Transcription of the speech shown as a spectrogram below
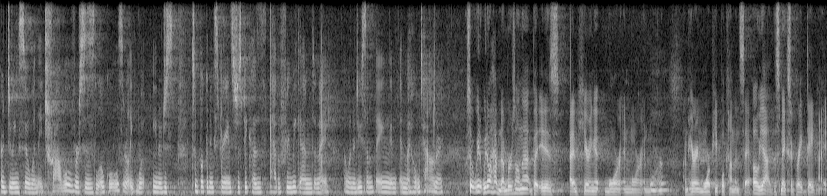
are doing so when they travel versus locals, or like you know, just to book an experience just because I have a free weekend and I, I want to do something in, in my hometown, or So we, we don't have numbers on that, but it is. I'm hearing it more and more and more. Mm-hmm. I'm hearing more people come and say, "Oh yeah, this makes a great date night.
